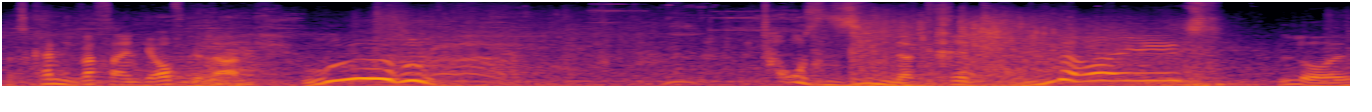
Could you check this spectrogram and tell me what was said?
Was kann die Waffe eigentlich aufgeladen? Uhu. 1007er Crit. Nice. Lol.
